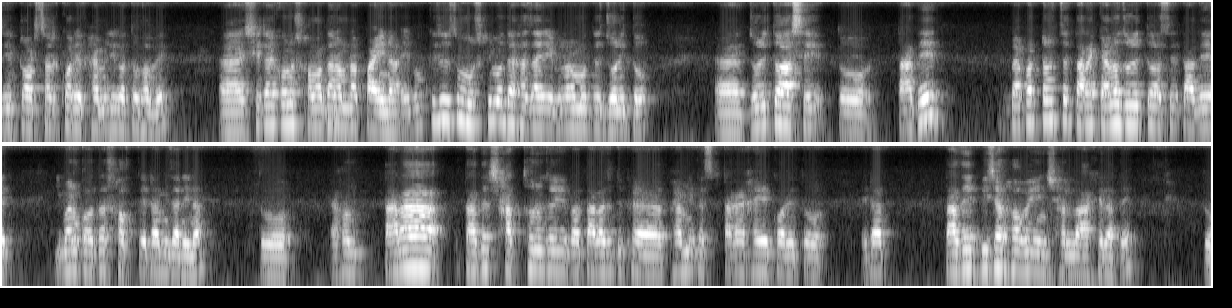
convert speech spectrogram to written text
যে টর্চার করে ফ্যামিলিগতভাবে সেটার কোনো সমাধান আমরা পাই না এবং কিছু কিছু মুসলিমও দেখা যায় এগুলোর মধ্যে জড়িত জড়িত আছে। তো তাদের ব্যাপারটা হচ্ছে তারা কেন জড়িত আছে, তাদের ইমান কতটা শক্ত এটা আমি জানি না। তো এখন তারা তাদের স্বার্থ অনুযায়ী বা তারা যদি ফ্যামিলির কাছে টাকা খাইয়ে করে, তো এটা তাদের বিচার হবে ইনশাল্লাহ আখেরাতে। তো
